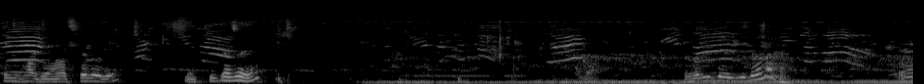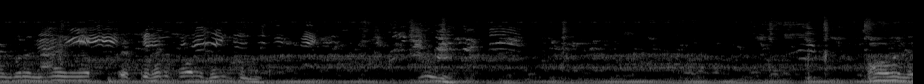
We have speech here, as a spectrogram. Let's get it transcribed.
থেকে আমার ছেলে ঠিক আছে হরিণ তো না একবারে নাই একটুখানি পরে হবে না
